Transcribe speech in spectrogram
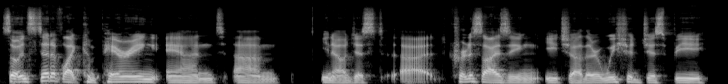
So instead of like comparing and um, you know just uh, criticizing each other, we should just be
